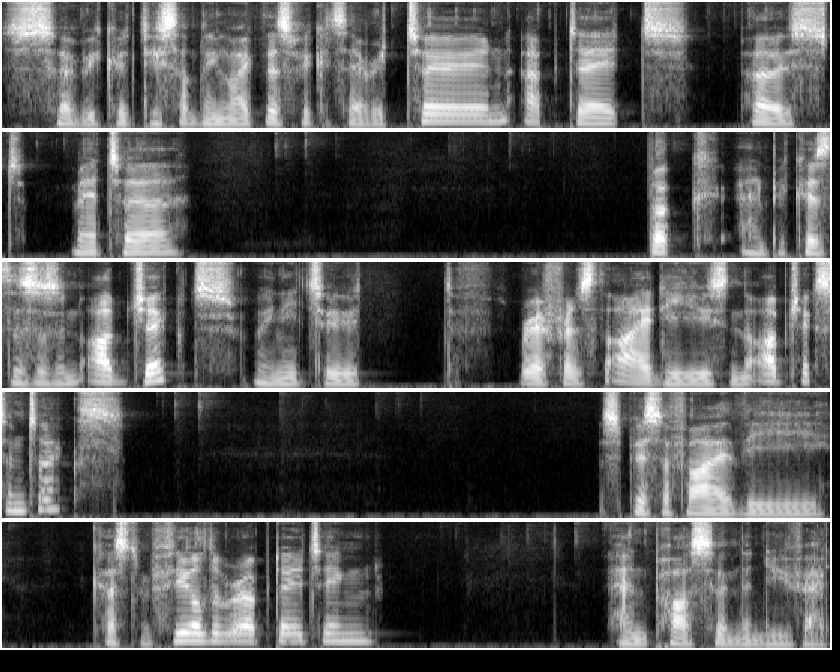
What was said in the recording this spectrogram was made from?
So we could do something like this. We could say return, update, post, meta, book. And because this is an object, we need to reference the ID using the object syntax. Specify the custom field that we're updating and pass in the new value.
